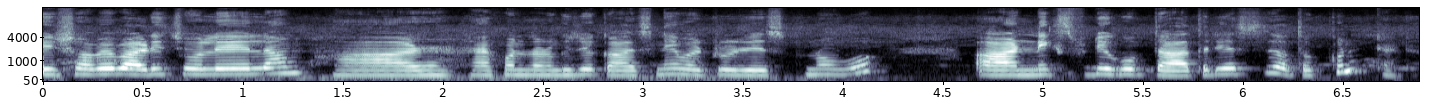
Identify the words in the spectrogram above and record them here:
এই সবে বাড়ি চলে এলাম, আর এখন তেমন কিছু কাজ নেই একটু রেস্ট নেব। আর নেক্সট ভিডিও খুব তাড়াতাড়ি আসছে, ততক্ষণ টাটা।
